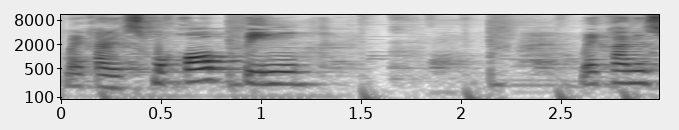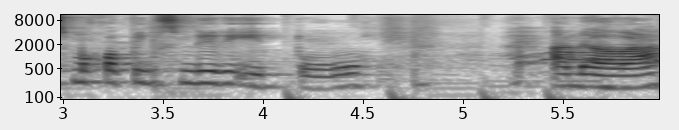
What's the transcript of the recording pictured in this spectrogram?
mekanisme coping mekanisme coping sendiri itu adalah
